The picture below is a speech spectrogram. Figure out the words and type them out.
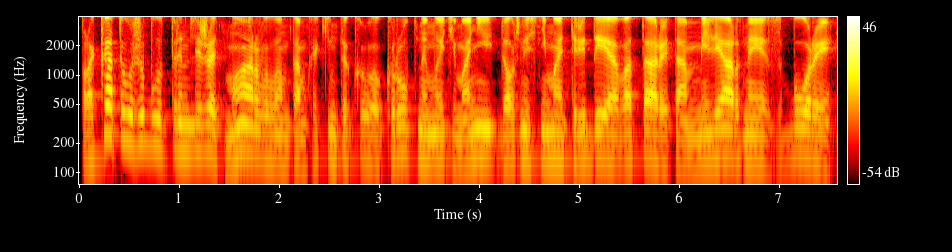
Прокаты уже будут принадлежать Марвелам, там каким-то крупным этим. Они должны снимать 3D-аватары, там миллиардные сборы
